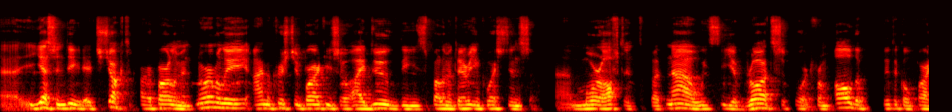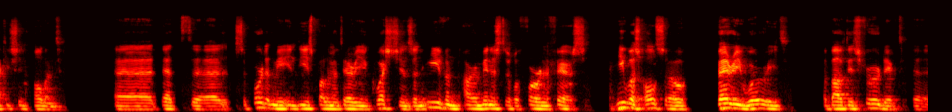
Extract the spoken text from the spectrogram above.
Uh, yes, indeed, it shocked our parliament. Normally, I'm a Christian party, so I do these parliamentarian questions uh, more often. But now we see a broad support from all the political parties in Holland uh, that uh, supported me in these parliamentarian questions, and even our Minister of Foreign Affairs. He was also very worried about this verdict, uh,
